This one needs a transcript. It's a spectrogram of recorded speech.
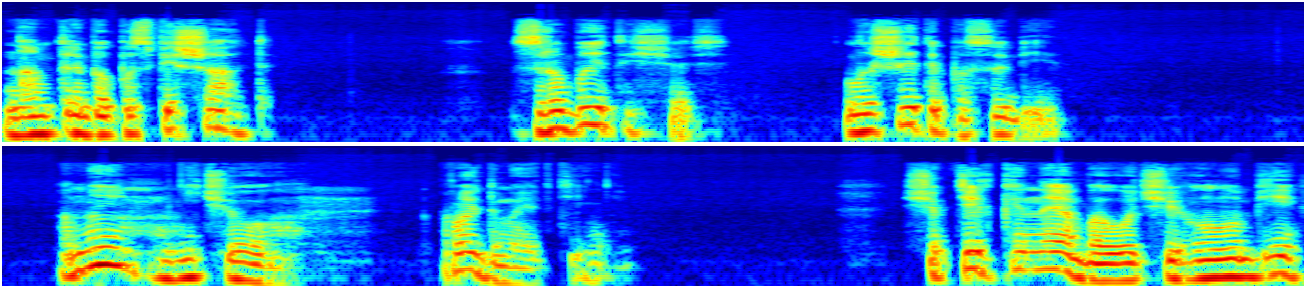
Нам треба поспішати, зробити щось, лишити по собі. А ми нічого, пройдемо як тіні. Щоб тільки неба, очі голубі,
